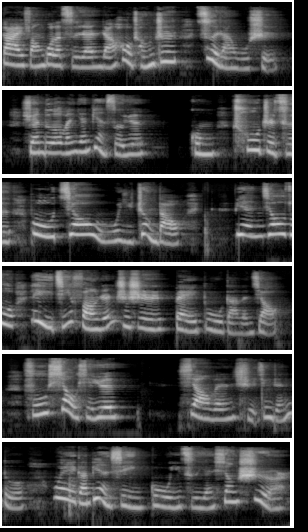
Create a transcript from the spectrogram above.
待防过了此人，然后乘之，自然无事。玄德闻言变色，曰：“公初至此，不教吾以正道，便教作利己访人之事，备不敢闻教。”夫笑谢曰：“相闻使君仁德。”未敢变信，故以此言相示耳。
